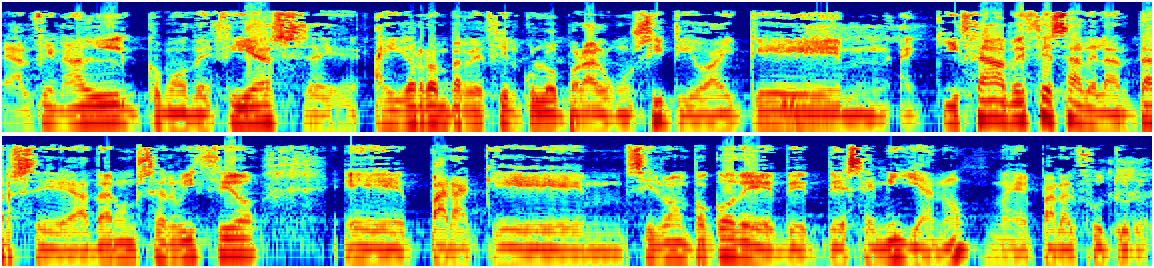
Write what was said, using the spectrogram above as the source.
Al final, como decías, eh, hay que romper el círculo por algún sitio. Hay que, mm, quizá a veces adelantarse a dar un servicio eh, para que sirva un poco de, de, de semilla, ¿no? Eh, para el futuro.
